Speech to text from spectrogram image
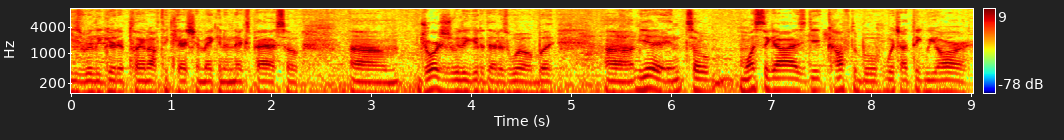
he's really good at playing off the catch and making the next pass. So um, George is really good at that as well. But um, yeah, and so once the guys get comfortable, which I think we are,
